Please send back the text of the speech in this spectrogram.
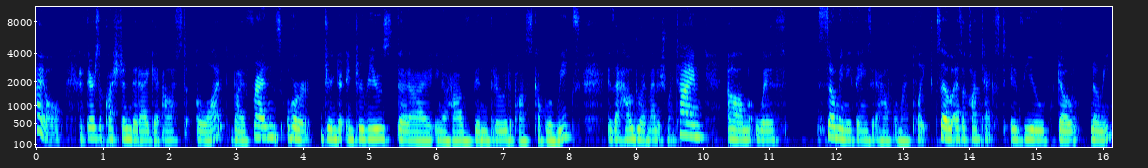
Hi all. If there's a question that I get asked a lot by friends or during the interviews that I, you know, have been through the past couple of weeks is that how do I manage my time um, with so many things that I have on my plate. So as a context, if you don't know me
